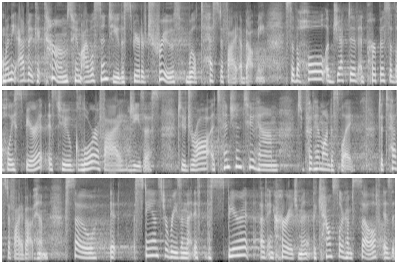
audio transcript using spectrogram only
when the advocate comes, whom I will send to you, the Spirit of truth will testify about me. So, the whole objective and purpose of the Holy Spirit is to glorify Jesus, to draw attention to him, to put him on display, to testify about him. So, it stands to reason that if the Spirit of encouragement, the counselor himself, is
